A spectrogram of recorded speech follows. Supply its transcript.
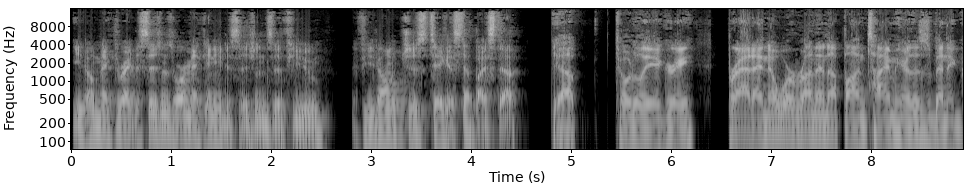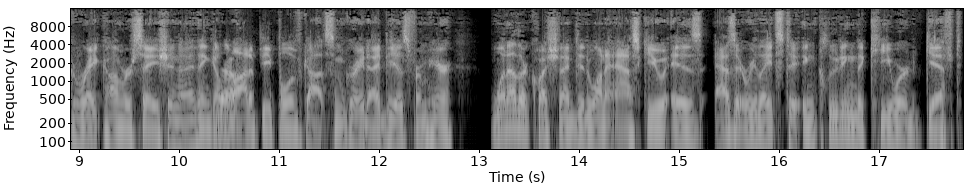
you know make the right decisions or make any decisions if you if you don't just take it step by step Yep, totally agree. Brad, I know we're running up on time here. This has been a great conversation. I think a Yeah. lot of people have got some great ideas from here. One other question I did want to ask you is as it relates to including the keyword gift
